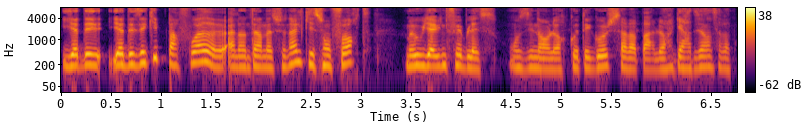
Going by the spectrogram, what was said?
Il y a des il y a des équipes parfois à l'international qui sont fortes, mais où il y a une faiblesse. On se dit non, leur côté gauche ça va pas, leur gardien ça va pas.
